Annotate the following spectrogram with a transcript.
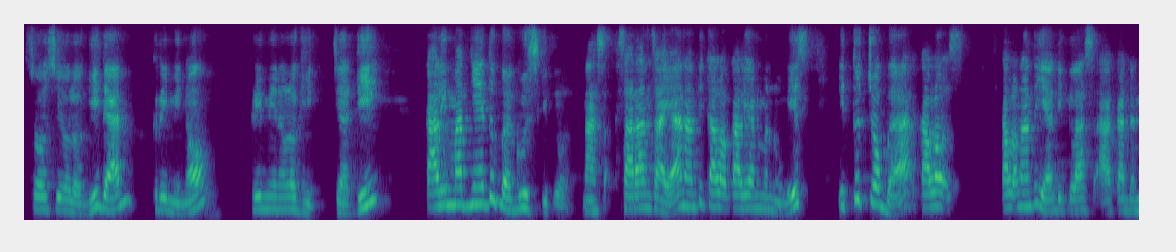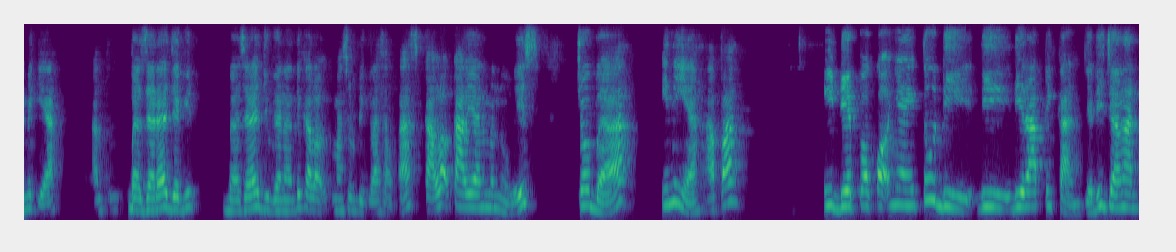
sosiologi dan krimino kriminologi. Jadi kalimatnya itu bagus gitu loh. Nah, saran saya nanti kalau kalian menulis itu coba kalau kalau nanti ya di kelas akademik ya, Mbak Zara jadi Mbak Zara juga nanti kalau masuk di kelas atas, kalau kalian menulis coba ini ya, apa ide pokoknya itu di, di, dirapikan. Jadi jangan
